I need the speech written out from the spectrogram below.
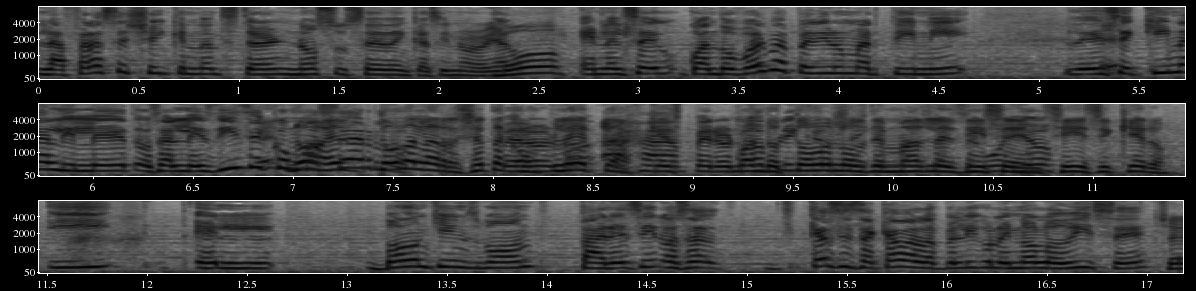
La frase Shake and Not Stir no sucede en Casino Royale. No. En el cuando vuelve a pedir un Martini. Le dice Kina Lilet, o sea, les dice cómo Eh, no, es hacerlo. toda la receta Pero no- completa, ajá, que es pero no cuando todos los demás les dicen, yo. sí, sí quiero. Y el Bond James Bond parece, o sea, casi se acaba la película y no lo dice. Sí.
